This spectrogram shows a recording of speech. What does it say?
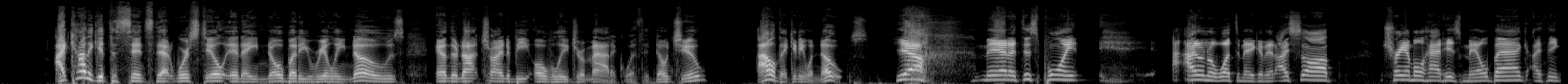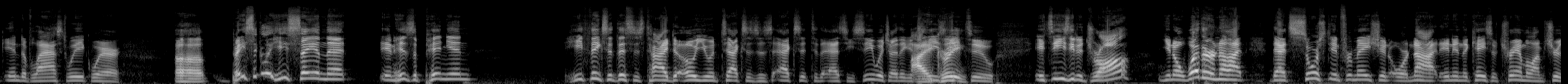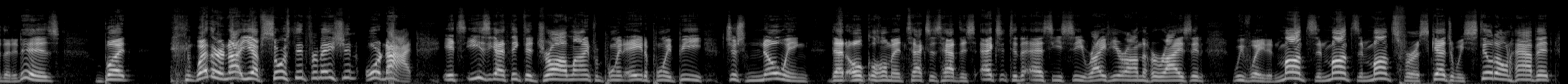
I kind of get the sense that we're still in a nobody really knows and they're not trying to be overly dramatic with it, don't you? I don't think anyone knows. Yeah, man, at this point, I don't know what to make of it. I saw Tramel had his mailbag, I think, end of last week, where uh-huh. basically he's saying that, in his opinion, he thinks that this is tied to OU and Texas's exit to the SEC, which I think it's I easy agree. to it's easy to draw. You know, whether or not that's sourced information or not, and in the case of Tramel, I'm sure that it is, but – whether or not you have sourced information or not, it's easy, I think, to draw a line from point A to point B just knowing that Oklahoma and Texas have this exit to the SEC right here on the horizon. We've waited months and months and months for a schedule. We still don't have it.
